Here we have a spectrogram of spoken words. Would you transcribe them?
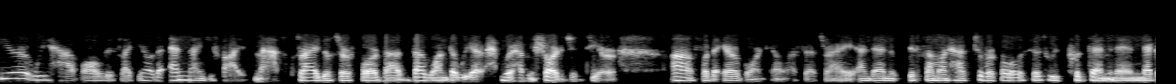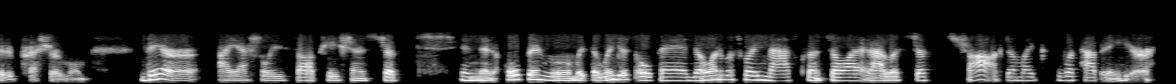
here we have all this, like you know, the N95 masks, right? Those are for the the one that we are we're having shortages here. Uh, for the airborne illnesses, right? And then if someone has tuberculosis, we put them in a negative pressure room there, I actually saw patients just in an open room with the windows open. No one was wearing masks and so on. And I was just shocked. I'm like, what's happening here?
